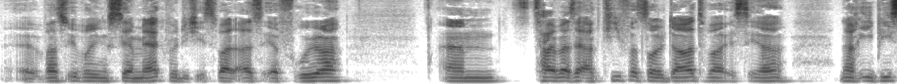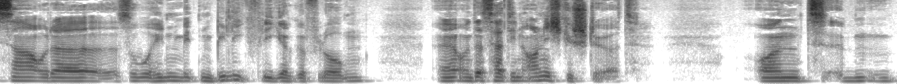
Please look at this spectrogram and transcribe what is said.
Äh, was übrigens sehr merkwürdig ist, weil als er früher ähm, teilweise aktiver Soldat war, ist er nach Ibiza oder so wohin mit einem Billigflieger geflogen. Äh, und das hat ihn auch nicht gestört. Und ähm,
